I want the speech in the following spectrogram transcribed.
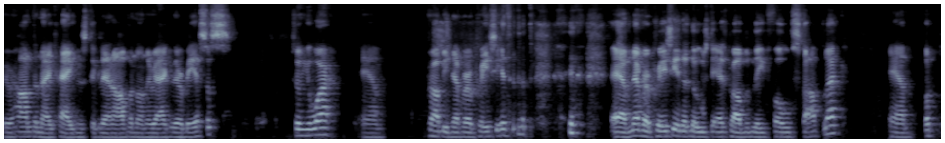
you were handing out hidings to Glenavon on a regular basis, so you were, um, probably never appreciated it, um, never appreciated those days. Probably full stop, like, um, but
